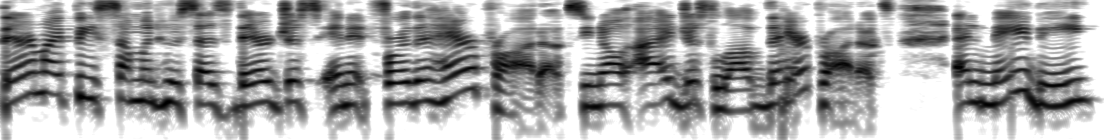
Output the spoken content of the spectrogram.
There might be someone who says they're just in it for the hair products. You know, I just love the hair products. And maybe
